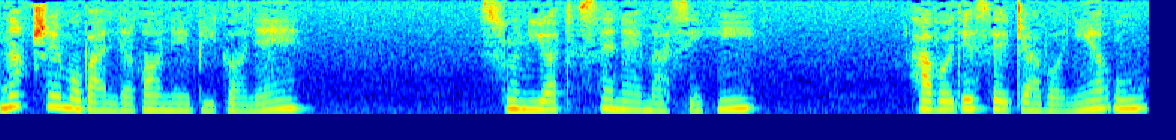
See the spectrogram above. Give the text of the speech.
نقش مبلغان بیگانه سونیات سن مسیحی حوادث جوانی او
